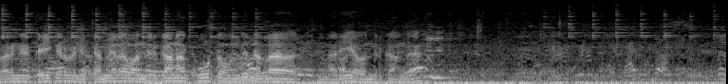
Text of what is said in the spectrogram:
பாருங்க கைக்கறவை கம்மியாக தான் வந்திருக்கு. ஆனால் கூட்டம் வந்து நல்லா நிறைய வந்திருக்காங்க. இது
